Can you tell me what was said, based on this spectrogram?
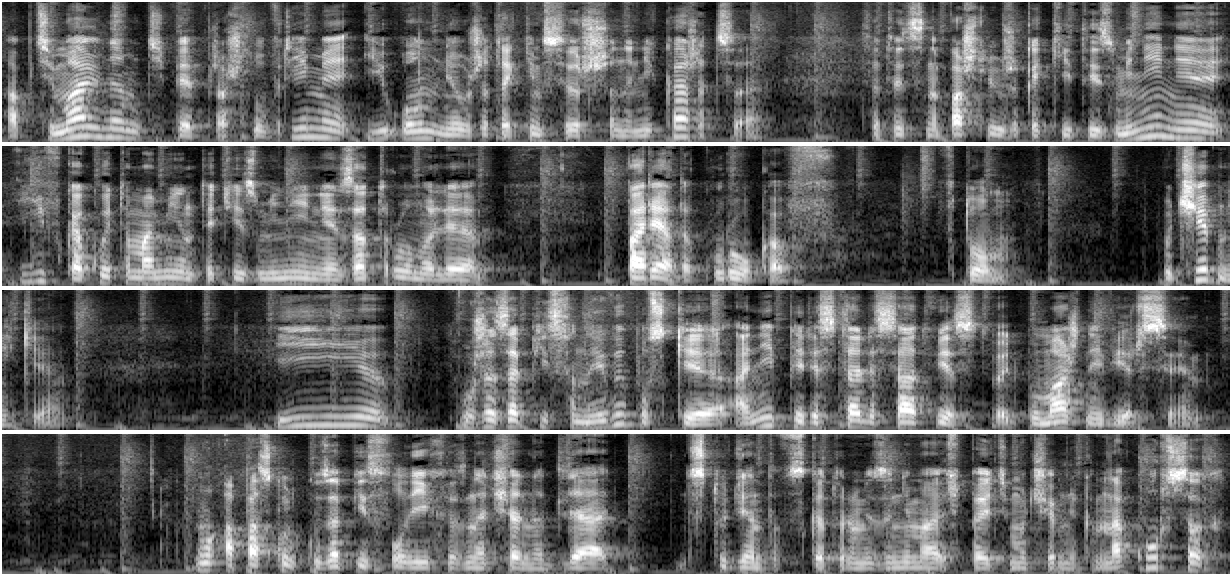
оптимальным, теперь прошло время, и он мне уже таким совершенно не кажется. Соответственно, пошли уже какие-то изменения, и в какой-то момент эти изменения затронули порядок уроков в том учебнике, и уже записанные выпуски, они перестали соответствовать бумажной версии. Ну, а поскольку записывал я их изначально для студентов, с которыми занимаюсь по этим учебникам на курсах,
